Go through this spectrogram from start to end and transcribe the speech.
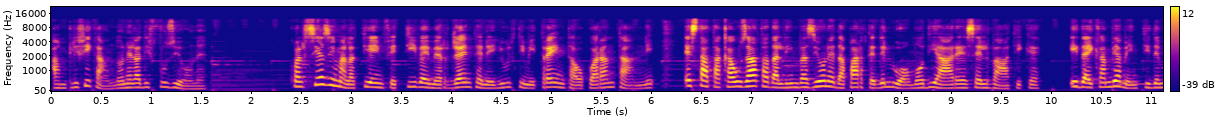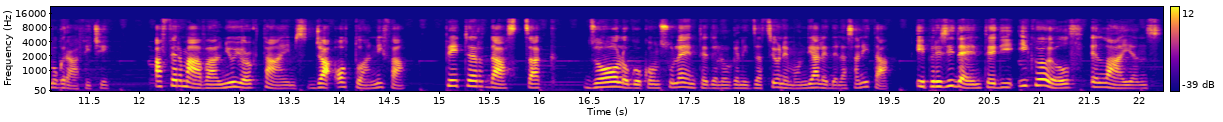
amplificandone la diffusione. Qualsiasi malattia infettiva emergente negli ultimi 30 o 40 anni è stata causata dall'invasione da parte dell'uomo di aree selvatiche e dai cambiamenti demografici, affermava al New York Times già otto anni fa Peter Dastzak, zoologo consulente dell'Organizzazione Mondiale della Sanità e presidente di EcoHealth Alliance,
